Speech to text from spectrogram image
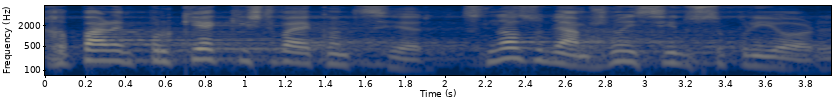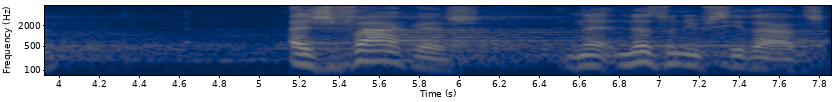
Reparem porque é que isto vai acontecer. Se nós olharmos no ensino superior, as vagas na, nas universidades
